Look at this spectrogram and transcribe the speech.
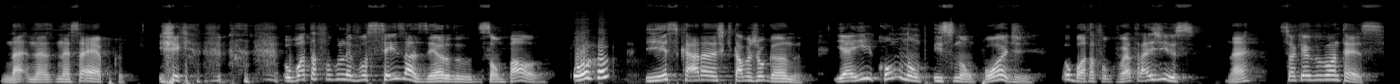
Na- na- nessa época. E o Botafogo levou 6 a 0 do, do São Paulo. Porra! E esse cara acho que tava jogando. E aí, como não- isso não pode, o Botafogo foi atrás disso, né? Só que o que acontece?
